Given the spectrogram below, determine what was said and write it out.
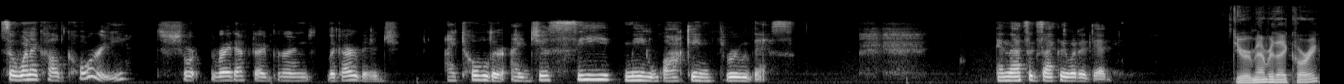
So when I called Corey, short right after I burned the garbage, I told her, I just see me walking through this. And that's exactly what I did. Do you remember that, Corey?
